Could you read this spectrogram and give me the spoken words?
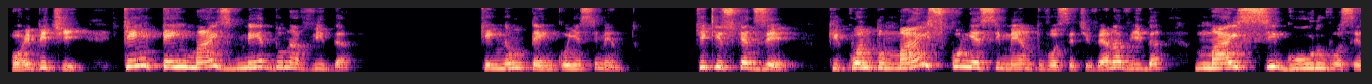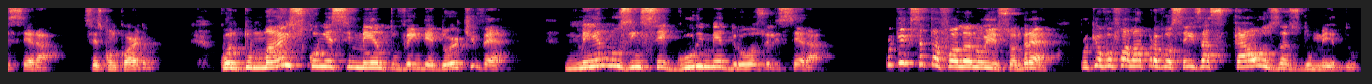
Vou repetir. Quem tem mais medo na vida? Quem não tem conhecimento. O que, que isso quer dizer? Que quanto mais conhecimento você tiver na vida, mais seguro você será. Vocês concordam? Quanto mais conhecimento o vendedor tiver, menos inseguro e medroso ele será. Por que, que você está falando isso, André? Porque eu vou falar para vocês as causas do medo,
